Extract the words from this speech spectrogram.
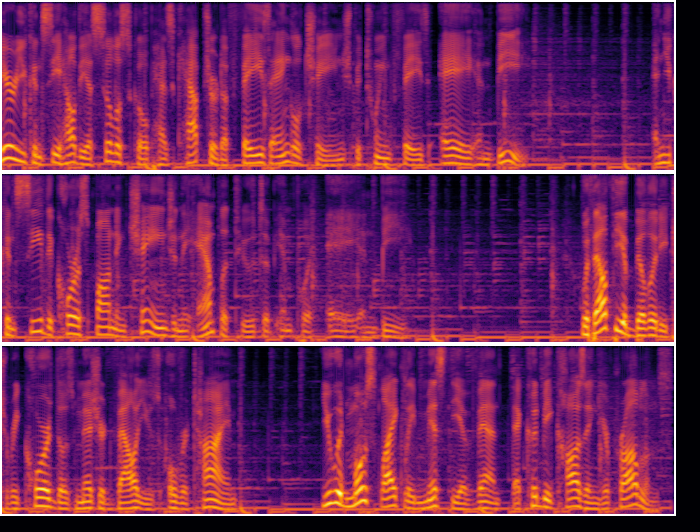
Here you can see how the oscilloscope has captured a phase angle change between phase A and B. And you can see the corresponding change in the amplitudes of input A and B. Without the ability to record those measured values over time, you would most likely miss the event that could be causing your problems.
